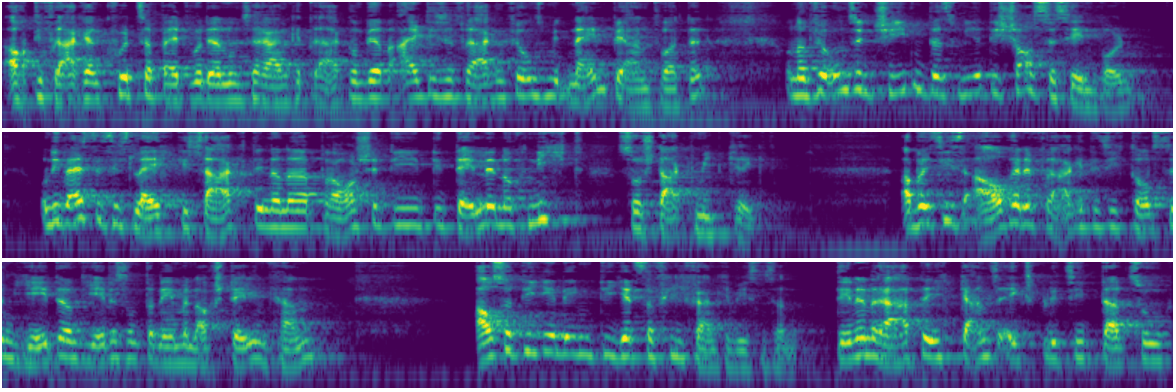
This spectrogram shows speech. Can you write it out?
Auch die Frage an Kurzarbeit wurde an uns herangetragen und wir haben all diese Fragen für uns mit Nein beantwortet und haben für uns entschieden, dass wir die Chance sehen wollen. Und ich weiß, das ist leicht gesagt in einer Branche, die die Delle noch nicht so stark mitkriegt. Aber es ist auch eine Frage, die sich trotzdem jeder und jedes Unternehmen auch stellen kann. Außer diejenigen, die jetzt auf Hilfe angewiesen sind. Denen rate ich ganz explizit dazu,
